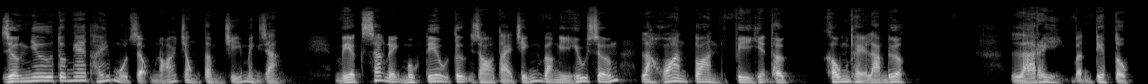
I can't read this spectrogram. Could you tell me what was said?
dường như tôi nghe thấy một giọng nói trong tâm trí mình rằng việc xác định mục tiêu tự do tài chính và nghỉ hưu sớm là hoàn toàn phi hiện thực, không thể làm được. Larry vẫn tiếp tục,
